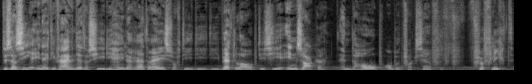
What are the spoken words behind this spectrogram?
Dus dan zie je in 1935 zie je die hele red race of die, die, die wedloop, die zie je inzakken. En de hoop op het vaccin vervliegt.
